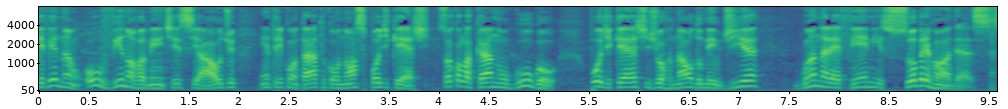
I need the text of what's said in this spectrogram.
rever não, ouvir novamente esse áudio, entre em contato com o nosso podcast. Só colocar no Google Podcast Jornal do Meio Dia, Guanaré FM sobre rodas.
